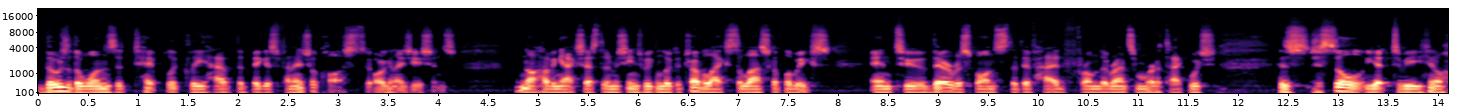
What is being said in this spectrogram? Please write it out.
Those are the ones that typically have the biggest financial costs to organizations. Not having access to the machines, we can look at Travelex the last couple of weeks and to their response that they've had from the ransomware attack, which has still yet to be you know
